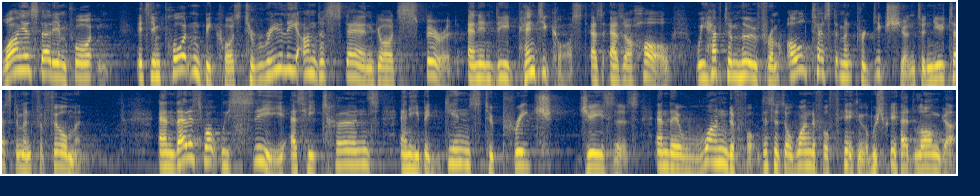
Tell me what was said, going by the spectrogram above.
Why is that important? It's important because to really understand God's Spirit, and indeed Pentecost as, as a whole, we have to move from Old Testament prediction to New Testament fulfillment. And that is what we see as he turns and he begins to preach Jesus. And they're wonderful. This is a wonderful thing. I wish we had longer.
